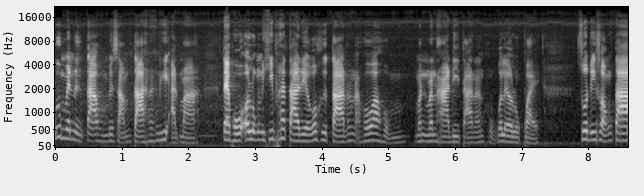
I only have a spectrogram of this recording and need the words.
ปื้มเป็นหนึ่งตาผมเป็นสามตาทั้งที่อัดมา แต่ผมเอาลงในคลิปแค่ตาเดียวก็คือตานั้นนะเพราะว่าผมมันมันหาดีตานั้น ผมก็เลยเอาลงไป ส่วนอีกสองตา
